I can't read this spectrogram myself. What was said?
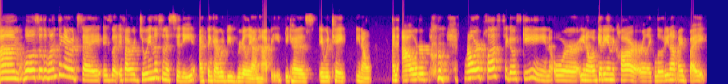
Um, well, so the one thing I would say is that if I were doing this in a city, I think I would be really unhappy because it would take, you know, an hour an hour plus to go skiing or, you know, of getting in the car or like loading up my bike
